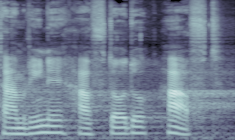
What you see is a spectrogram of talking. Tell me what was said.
تمرین هفتاد و هفت.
